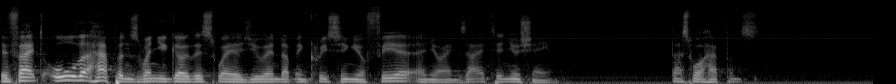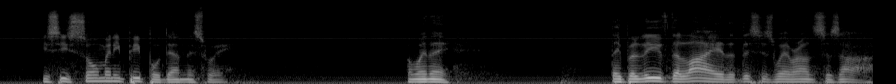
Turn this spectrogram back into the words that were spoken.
In fact, all that happens when you go this way is you end up increasing your fear and your anxiety and your shame. That's what happens. You see so many people down this way. And when they they believe the lie that this is where answers are,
